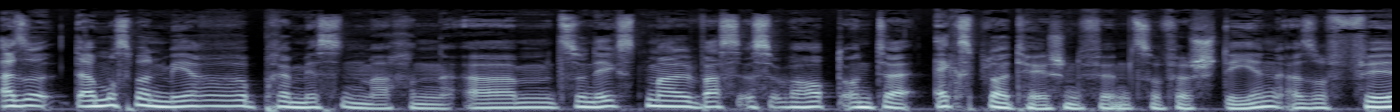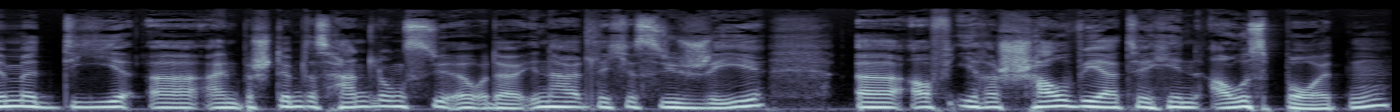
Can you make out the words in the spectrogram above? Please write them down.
Also da muss man mehrere Prämissen machen. Ähm, zunächst mal, was ist überhaupt unter Exploitation-Film zu verstehen? Also Filme, die äh, ein bestimmtes Handlungs- oder inhaltliches Sujet äh, auf ihre Schauwerte hin ausbeuten.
